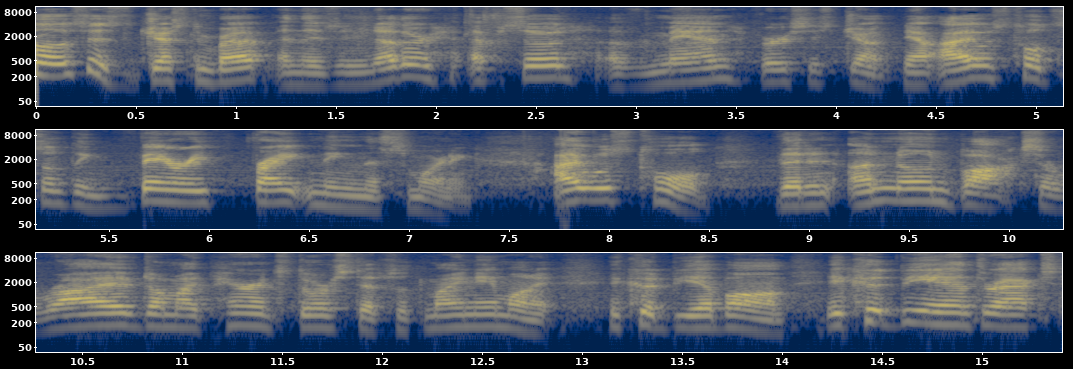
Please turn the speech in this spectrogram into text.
Hello, this is Justin Brep, and there's another episode of Man vs. Junk. Now, I was told something very frightening this morning. I was told that an unknown box arrived on my parents' doorsteps with my name on it. It could be a bomb. It could be anthrax.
